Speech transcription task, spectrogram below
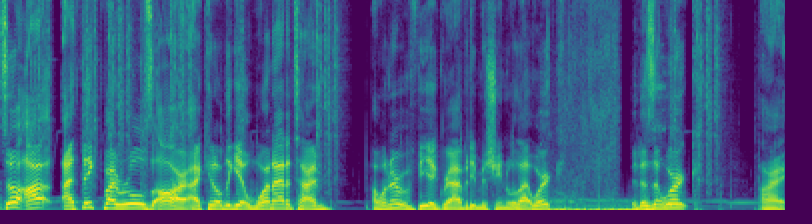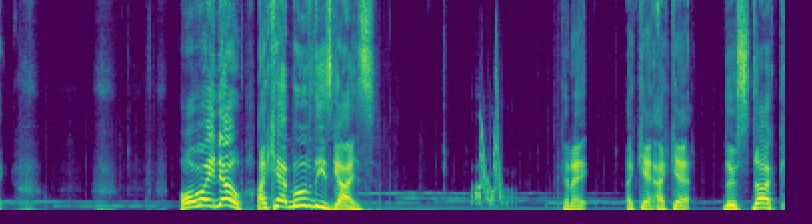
So I, I think my rules are I can only get one at a time. I wonder via gravity machine, will that work? It doesn't work. All right. Oh wait, no, I can't move these guys. Can I? I can't, I can't. They're stuck.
